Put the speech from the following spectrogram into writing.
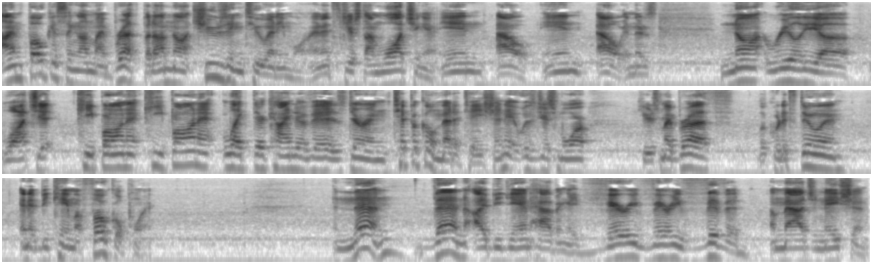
I'm focusing on my breath, but I'm not choosing to anymore. And it's just I'm watching it in, out, in, out. And there's not really a watch it, keep on it, keep on it, like there kind of is during typical meditation. It was just more, here's my breath, look what it's doing. And it became a focal point. And then then I began having a very, very vivid imagination.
